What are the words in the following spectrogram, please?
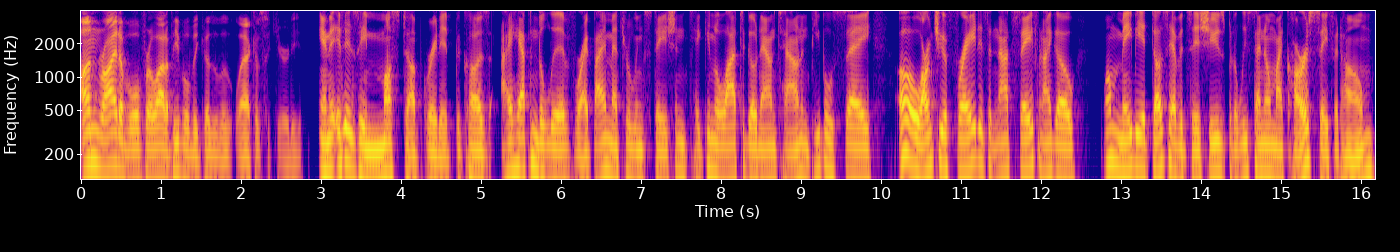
unrideable for a lot of people because of the lack of security. And it is a must to upgrade it because I happen to live right by a Metrolink station, taking a lot to go downtown, and people say, Oh, aren't you afraid? Is it not safe? And I go, Well, maybe it does have its issues, but at least I know my car is safe at home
